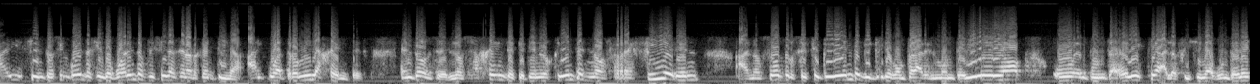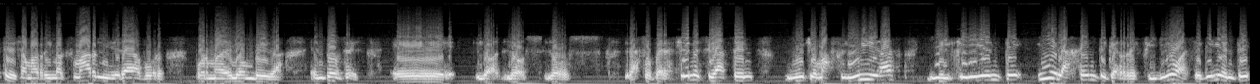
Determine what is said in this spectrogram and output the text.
Hay 150, 140 oficinas en Argentina, hay 4.000 agentes. Entonces, los agentes que tienen los clientes nos refieren a nosotros ese cliente que quiere comprar en Montevideo o en Punta del Este, a la oficina de Punta del Este que se llama Rimax Mar, liderada por, por Madelón Vega. Entonces, eh, los, los las operaciones se hacen mucho más fluidas y el cliente y el agente que refirió a ese cliente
